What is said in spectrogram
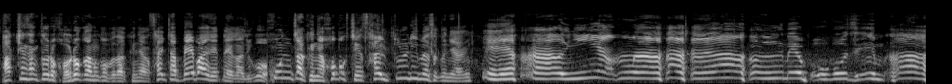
박힌 상태로 걸어가는 것보다 그냥 살짝 빼봐야겠다 해가지고 혼자 그냥 허벅지에 살 뚫리면서 그냥 은혜 보고 싶마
